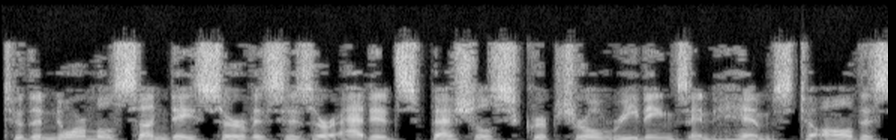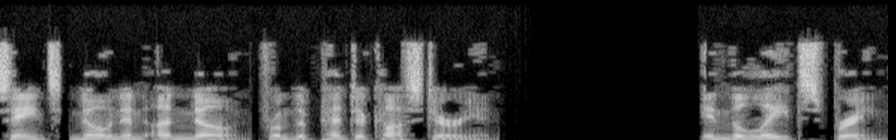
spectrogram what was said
To the normal Sunday services are added special scriptural readings and hymns to all the saints known and unknown from the Pentecostarion. In the late spring,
